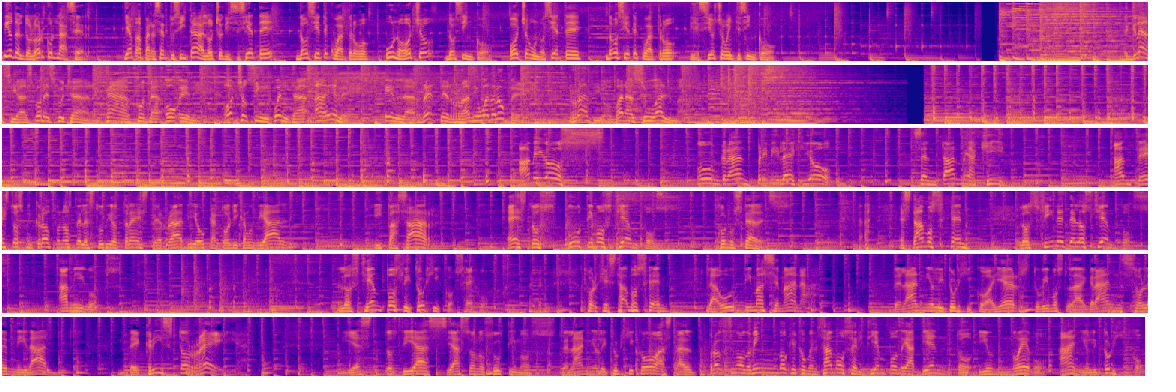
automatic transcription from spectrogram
Alivio del dolor con láser. Llama para hacer tu cita al 817-274-1825. 817-274-1825. Gracias por escuchar KJON 850 AM en la red de Radio Guadalupe. Radio para su alma. un gran privilegio sentarme aquí ante estos micrófonos del estudio 3 de Radio Católica Mundial y pasar estos últimos tiempos con ustedes. Estamos en los fines de los tiempos, amigos los tiempos litúrgicos, Ejo, porque estamos en la última semana del año litúrgico. Ayer tuvimos la gran solemnidad de Cristo Rey. Y estos días ya son los últimos del año litúrgico hasta el próximo domingo que comenzamos el tiempo de Adviento y un nuevo año litúrgico.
